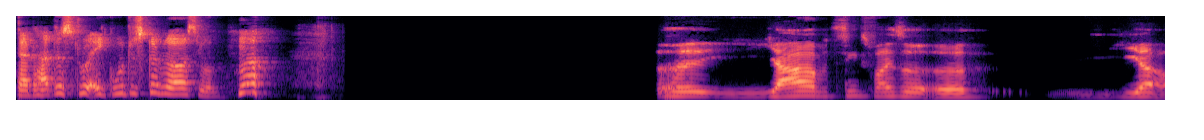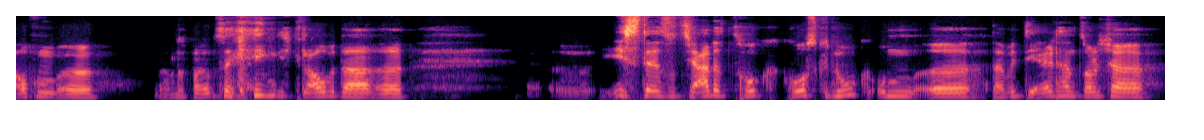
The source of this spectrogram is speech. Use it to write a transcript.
Dann hattest du ein gutes Gymnasium. Äh, ja, beziehungsweise äh, hier auf dem, äh, bei uns der Gegend, ich glaube, da äh, äh, ist der soziale Druck groß genug, um, äh, damit die Eltern solcher,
